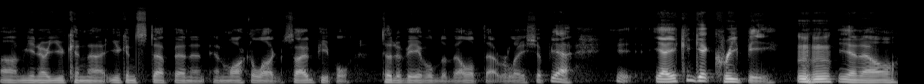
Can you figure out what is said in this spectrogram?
um, you know, you can uh, you can step in and, and walk alongside people to, to be able to develop that relationship. Yeah, yeah, it can get creepy Mm-hmm. you know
